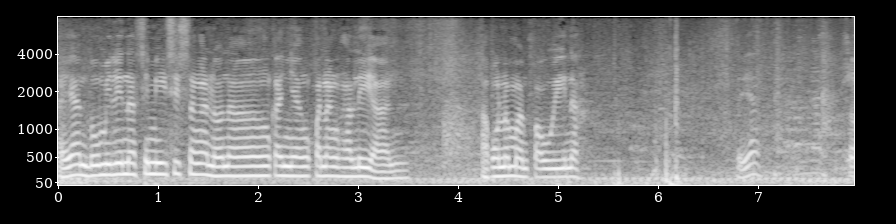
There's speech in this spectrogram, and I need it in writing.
Ayan, bumili na si Mrs. ng ano ng kanyang pananghalian. Ako naman pauwi na. Ayan. So,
